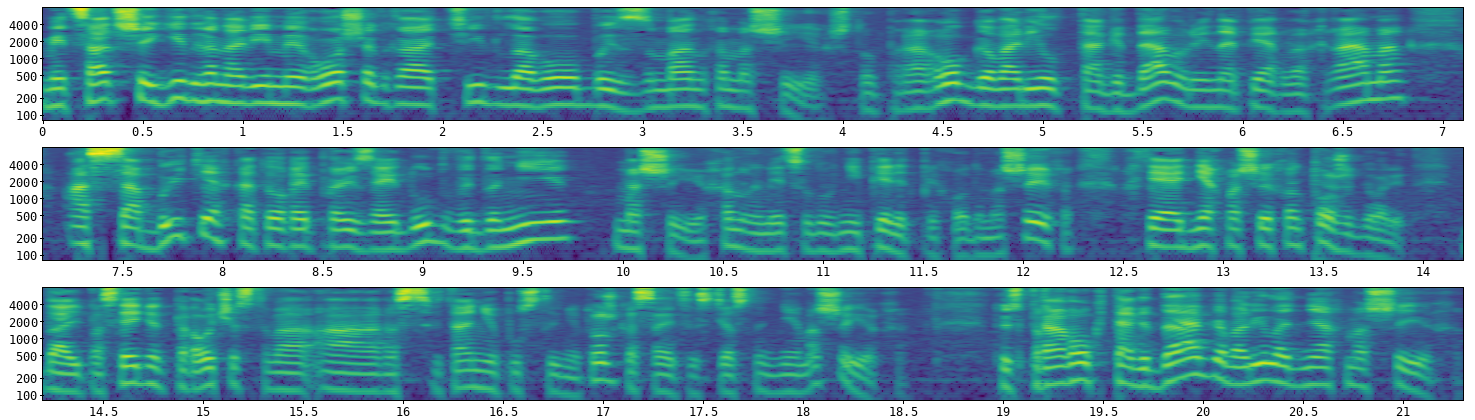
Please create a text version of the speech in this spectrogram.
Мецад Шегидра Навими Рошет Гаатид Лаво Безман Хамашиях, что пророк говорил тогда, во время первого храма, о событиях, которые произойдут в дни Машииха, ну, имеется в виду не перед приходом Машииха, хотя и о днях Машииха он тоже говорит. Да, и последнее пророчество о расцветании пустыни тоже касается, естественно, дней Машииха. То есть пророк тогда говорил о днях Машииха,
